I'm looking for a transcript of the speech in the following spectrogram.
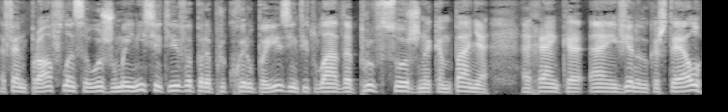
A FENPROF lança hoje uma iniciativa para percorrer o país intitulada Professores na Campanha. Arranca em Viana do Castelo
